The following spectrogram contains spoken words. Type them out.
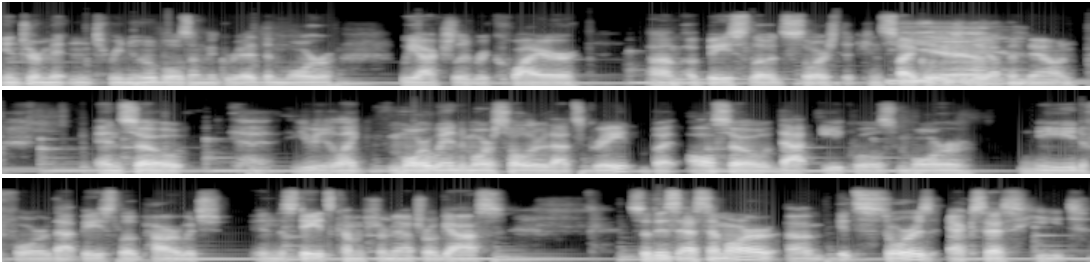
intermittent renewables on the grid the more we actually require um, a baseload source that can cycle yeah. easily up and down and so you like more wind more solar that's great but also that equals more need for that baseload power, which in the states comes from natural gas. So this SMR um, it stores excess heat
